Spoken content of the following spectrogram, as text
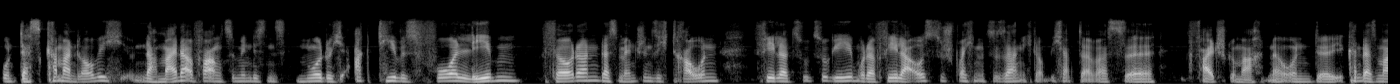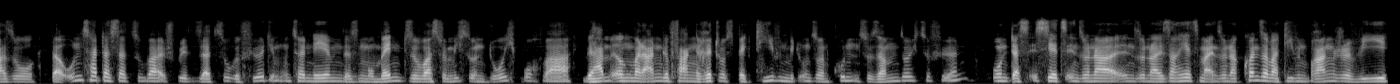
Und das kann man, glaube ich, nach meiner Erfahrung zumindest nur durch aktives Vorleben fördern, dass Menschen sich trauen, Fehler zuzugeben oder Fehler auszusprechen und zu sagen, ich glaube, ich habe da was äh, falsch gemacht. Ne? Und äh, ich kann das mal so, bei uns hat das dazu Beispiel dazu geführt im Unternehmen, dass ein Moment so was für mich so ein Durchbruch war. Wir haben irgendwann angefangen, Retrospektiven mit unseren Kunden zusammen durchzuführen. Und das ist jetzt in so einer, in so einer, ich jetzt mal, in so einer konservativen Branche wie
